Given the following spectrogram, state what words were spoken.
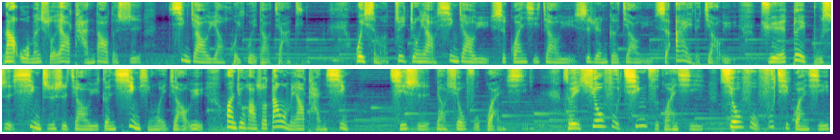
那我们所要谈到的是性教育要回归到家庭。为什么最重要？性教育是关系教育，是人格教育，是爱的教育，绝对不是性知识教育跟性行为教育。换句话说，当我们要谈性，其实要修复关系，所以修复亲子关系、修复夫妻关系，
